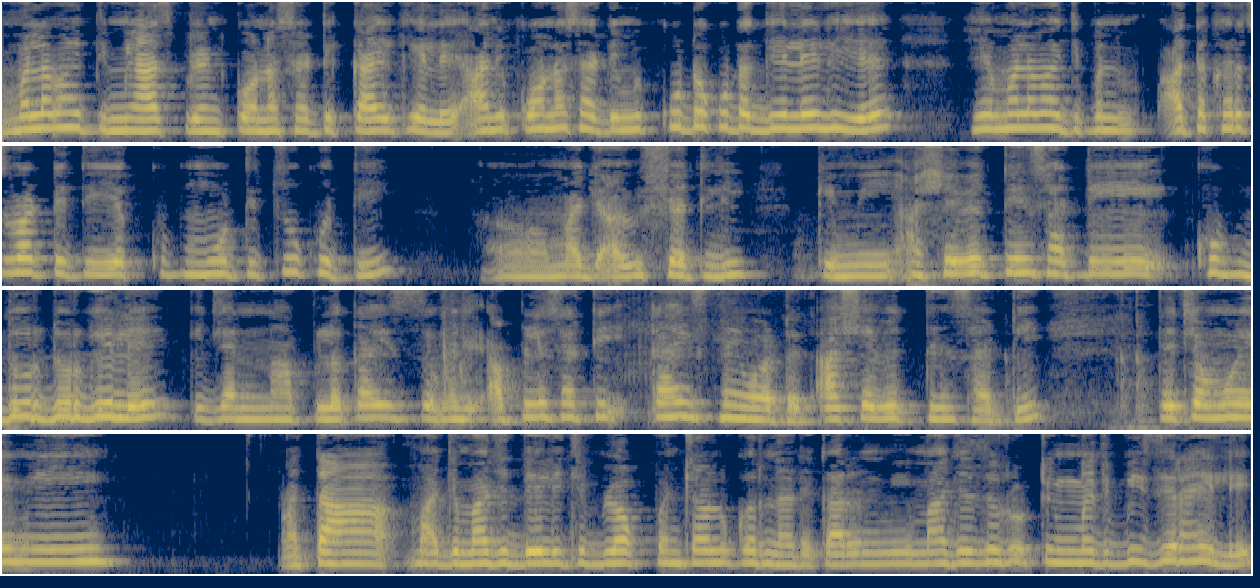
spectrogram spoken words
मला माहिती मी आजपर्यंत कोणासाठी काय केलं आहे आणि कोणासाठी मी कुठं कुठं गेलेली आहे हे मला माहिती. पण आता खरंच वाटते ती एक खूप मोठी चूक होती माझ्या आयुष्यातली. की मी अशा व्यक्तींसाठी खूप दूर दूर गेले की ज्यांना आपलं काहीच म्हणजे आपल्यासाठी काहीच नाही वाटत अशा व्यक्तींसाठी. त्याच्यामुळे मी आता माझे माझे डेलीचे ब्लॉग पण चालू करणार आहे. कारण मी माझ्या जर रुटीनमध्ये बिझी राहिले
